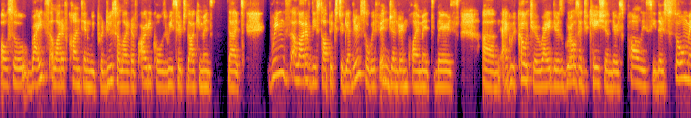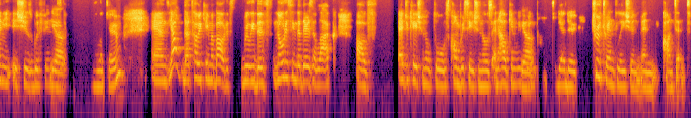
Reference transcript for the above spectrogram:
also writes a lot of content we produce a lot of articles research documents that brings a lot of these topics together. So within gender and climate, there's um, agriculture, right? There's girls' education, there's policy, there's so many issues within yeah term. And yeah, that's how it came about. It's really this noticing that there's a lack of educational tools, conversationals, and how can we yeah. bring together true translation and content.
